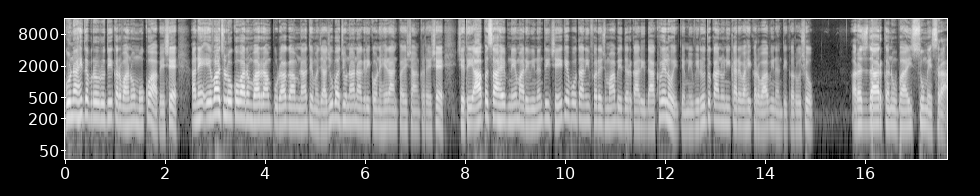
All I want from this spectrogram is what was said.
ગુનાહિત પ્રવૃત્તિ કરવાનો મોકો આપે છે. અને એવા જ લોકો વારંવાર રામપુરા ગામના તેમજ આજુબાજુના નાગરિકોને હેરાન પરેશાન કરે છે. જેથી આપ સાહેબને મારી વિનંતી છે કે પોતાની ફરજમાં બેદરકારી દાખવેલ હોય તેમની વિરુદ્ધ કાનૂની કાર્યવાહી કરવા વિનંતી કરું છું. અરજદાર કનુભાઈ સુમેસરા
